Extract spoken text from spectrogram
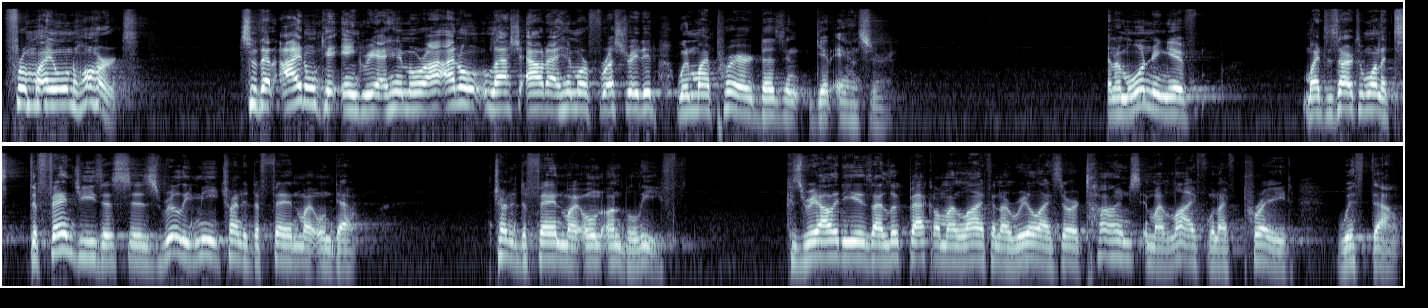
From my own heart so that I don't get angry at him or I don't lash out at him or frustrated when my prayer doesn't get answered. And I'm wondering if my desire to want to defend Jesus is really me trying to defend my own doubt, trying to defend my own unbelief. Because reality is, I look back on my life and I realize there are times in my life when I've prayed with doubt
